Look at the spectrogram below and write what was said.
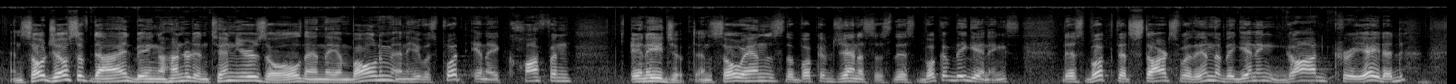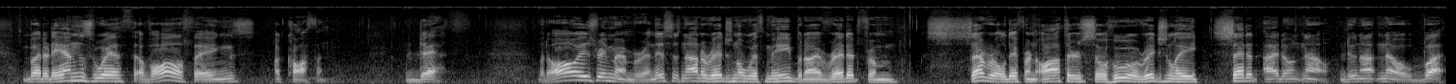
And so Joseph died, being 110 years old, and they embalmed him, and he was put in a coffin in Egypt. And so ends the book of Genesis, this book of beginnings, this book that starts with In the beginning, God created but it ends with, of all things, a coffin, death. But always remember, and this is not original with me, but I've read it from several different authors, so who originally said it, I don't know, do not know. But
